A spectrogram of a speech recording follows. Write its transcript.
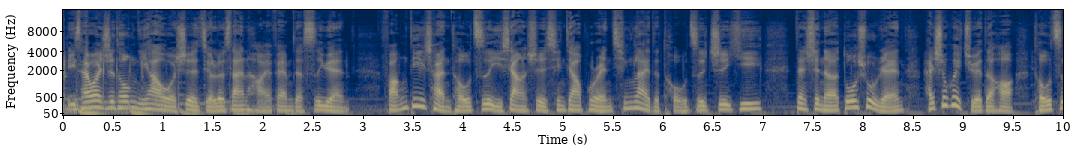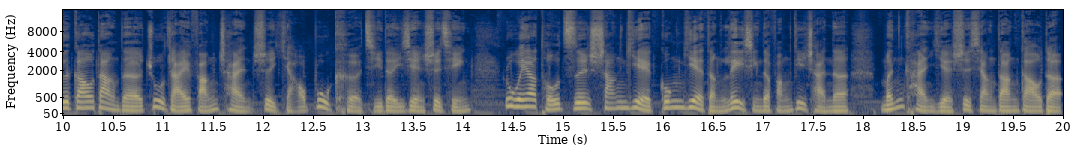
理财万事通，你好，我是九六三好 FM 的思远。房地产投资一向是新加坡人青睐的投资之一，但是呢，多数人还是会觉得哈，投资高档的住宅房产是遥不可及的一件事情。如果要投资商业、工业等类型的房地产呢，门槛也是相当高的。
